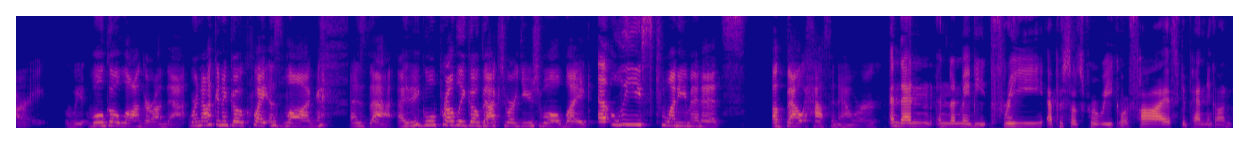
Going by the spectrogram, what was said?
all right, We, we'll go longer on that. We're not going to go quite as long as that. I think we'll probably go back to our usual, like, at least 20 minutes, about half an hour. And then and then maybe three episodes per week or five, depending on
